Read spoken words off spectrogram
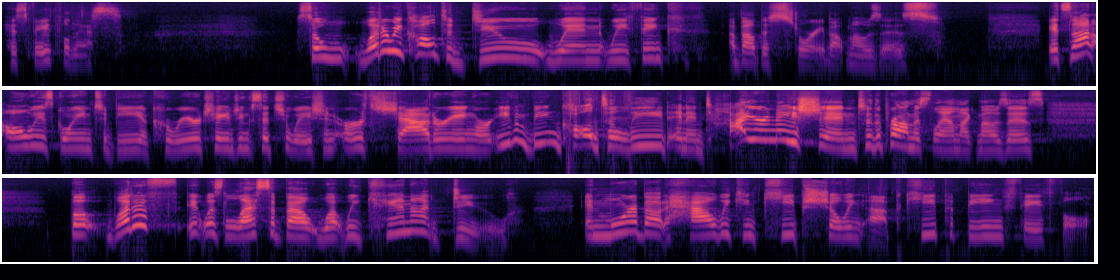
His faithfulness. So, what are we called to do when we think about this story about Moses? It's not always going to be a career changing situation, earth shattering, or even being called to lead an entire nation to the promised land like Moses. But what if it was less about what we cannot do and more about how we can keep showing up, keep being faithful?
